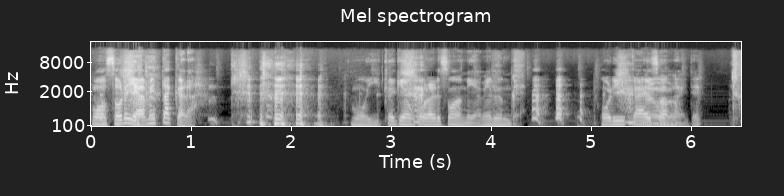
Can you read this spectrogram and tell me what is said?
もうそれやめたから。もういい加減怒られそうなんでやめるんで。掘り返さないで。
